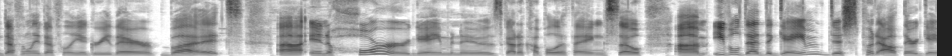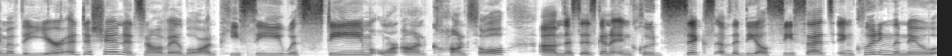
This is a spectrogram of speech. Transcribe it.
definitely, definitely agree there. But uh, in horror game news, got a couple of things. So, um, Evil Dead the game just put out their Game of the Year edition. It's now available on PC with Steam or on console. Um, this is going to include six of the DLC sets, including the new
